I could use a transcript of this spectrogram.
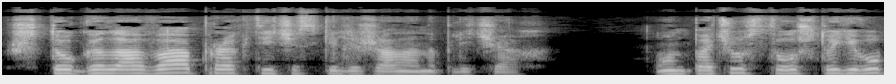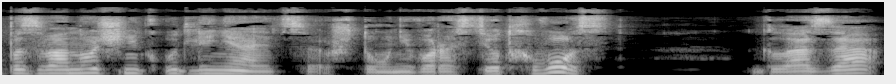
что голова практически лежала на плечах. Он почувствовал, что его позвоночник удлиняется, что у него растет хвост. Глаза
